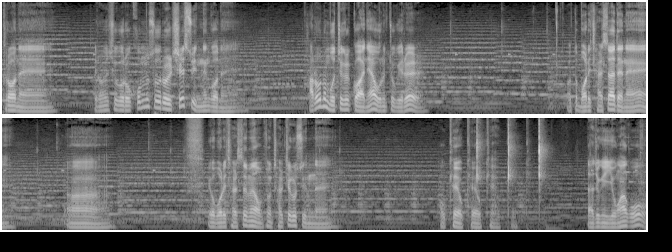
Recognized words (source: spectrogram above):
그러네. 이런 식으로 꼼수를 칠 수 있는 거네. 바로는 못 찍을 거 아니야, 오른쪽 위를. 어, 또 머리 잘 써야 되네. 어. 이거 머리 잘 쓰면 엄청 잘 찍을 수 있네. 오케이, 오케이, 오케이, 오케이, 오케이. 나중에 이용하고.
